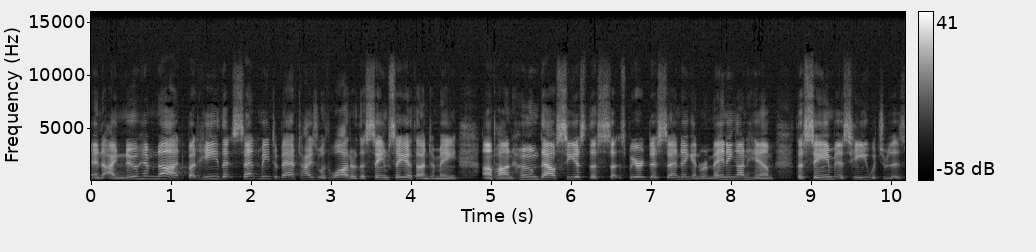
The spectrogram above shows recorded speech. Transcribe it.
And I knew him not, but he that sent me to baptize with water, the same saith unto me, Upon whom thou seest the Spirit descending and remaining on him, the same is he which, is,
